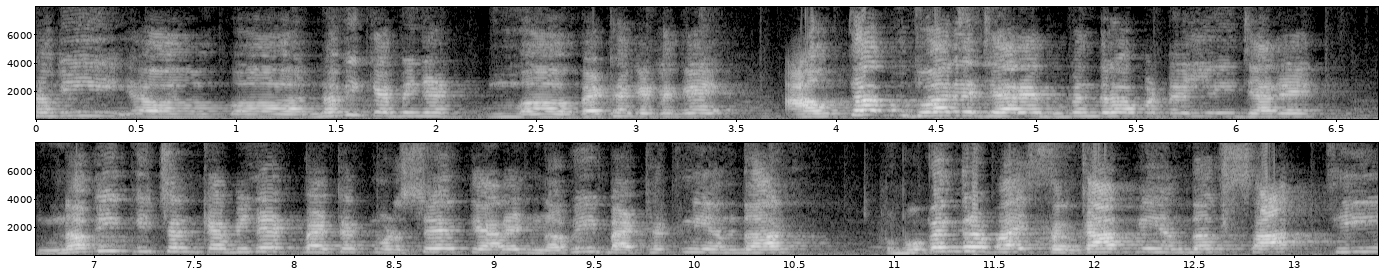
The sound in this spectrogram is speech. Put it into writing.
નવી નવી કેબિનેટ બેઠક એટલે કે આવતા બુધવારે જ્યારે ભૂપેન્દ્ર પટેલની જ્યારે નવી કિચન કેબિનેટ બેઠક મળશે, ત્યારે નવી બેઠકની અંદર ભૂપેન્દ્રભાઈ સરકારની અંદર સાતથી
